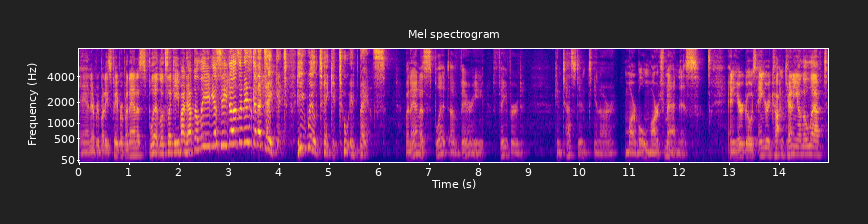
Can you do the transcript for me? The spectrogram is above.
And everybody's favorite banana split looks like he might have the lead. Yes, he does, and he's gonna take it. He will take it to advance. Banana split, a very favored contestant in our Marble March Madness. And here goes Angry Cotton Kenny on the left,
